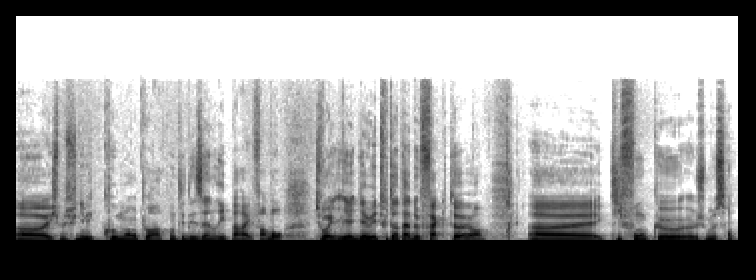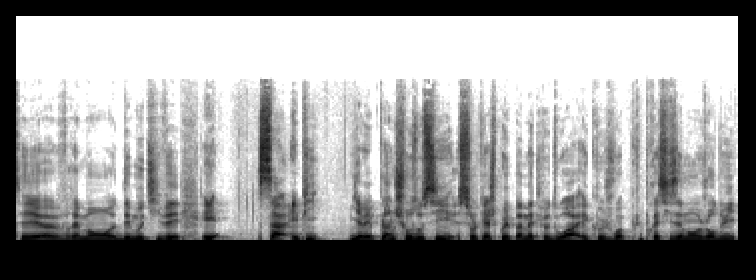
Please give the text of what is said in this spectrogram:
Euh, et je me suis dit, mais comment on peut raconter des âneries pareilles? Enfin bon, tu vois, il y, avait tout un tas de facteurs euh, qui font que je me sentais vraiment démotivé. Et ça, et puis il y avait plein de choses aussi sur lesquelles je ne pouvais pas mettre le doigt et que je vois plus précisément aujourd'hui.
